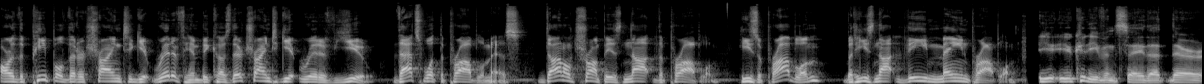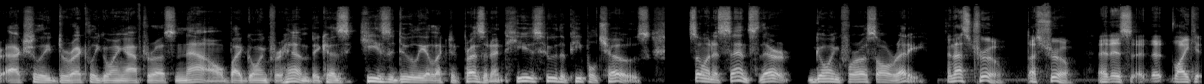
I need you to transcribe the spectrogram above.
are the people that are trying to get rid of him because they're trying to get rid of you. That's what the problem is. Donald Trump is not the problem. He's a problem, but he's not the main problem. You, you could even say that they're actually directly going after us now by going for him because he's a duly elected president. He's who the people chose. So, in a sense, they're going for us already. And that's true. That's true. It is uh, like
